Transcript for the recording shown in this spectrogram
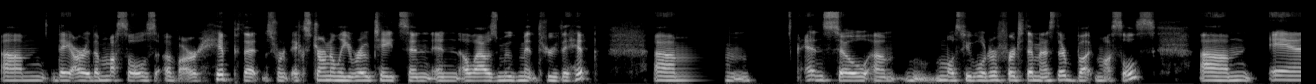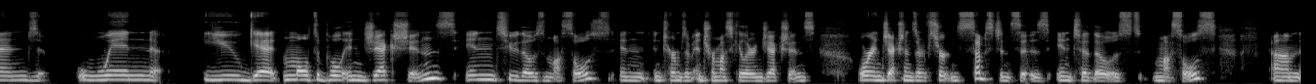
um, they are the muscles of our hip that sort of externally rotates and, and allows movement through the hip. Um, and so um, most people would refer to them as their butt muscles. Um, and when you get multiple injections into those muscles in, in terms of intramuscular injections or injections of certain substances into those muscles um,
